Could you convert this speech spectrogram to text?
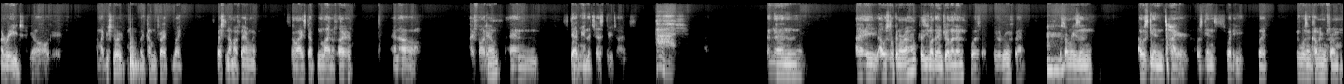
my rage. You know, okay. I might be short, but come try to like, especially not my family. So I stepped in the line of fire and uh I fought him and stabbed me in the chest three times. Gosh. And then I I was looking around because you know the adrenaline was through the roof, and mm-hmm. for some reason I was getting tired. I was getting sweaty, but it wasn't coming from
